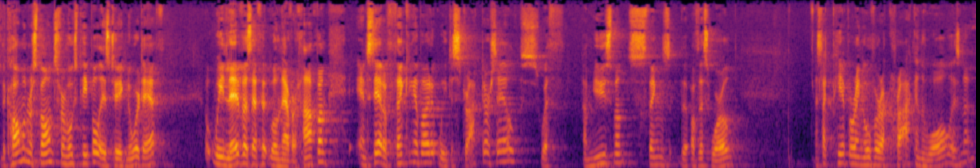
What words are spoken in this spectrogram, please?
The common response for most people is to ignore death. We live as if it will never happen. Instead of thinking about it, we distract ourselves with amusements, things of this world. It's like papering over a crack in the wall, isn't it?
